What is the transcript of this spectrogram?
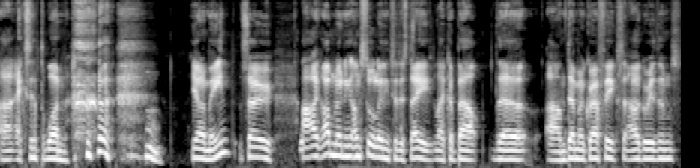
uh, accept one. You know what I mean? So I, I'm learning. I'm still learning to this day, like about the um, demographics, the algorithms,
